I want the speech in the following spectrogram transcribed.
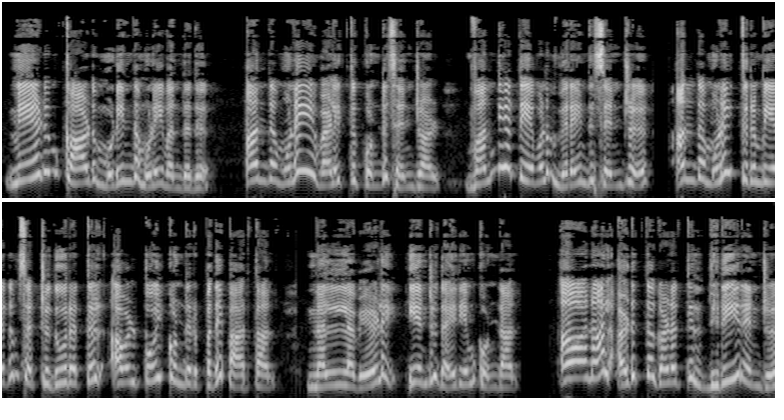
மேடும் காடும் முடிந்த முனை வந்தது. அந்த முனையை வளைத்துக் கொண்டு சென்றாள். வந்தியத்தேவனும் விரைந்து சென்று அந்த முனை திரும்பியதும் சற்று தூரத்தில் அவள் போய்க் கொண்டிருப்பதை பார்த்தான். நல்ல வேளை என்று தைரியம் கொண்டான். ஆனால் அடுத்த கணத்தில் திடீரென்று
